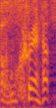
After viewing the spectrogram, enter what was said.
Oh crap.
